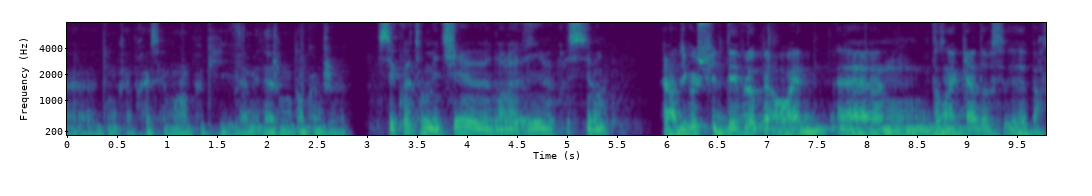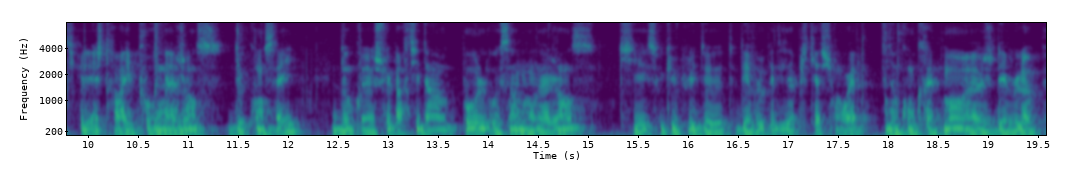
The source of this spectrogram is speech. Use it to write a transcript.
Euh, donc après, c'est moi un peu qui aménage mon temps comme je veux. C'est quoi ton métier euh, dans la vie euh, précisément? Alors du coup, je suis développeur web euh, dans un cadre euh, particulier. Je travaille pour une agence de conseil. Donc euh, je fais partie d'un pôle au sein de mon agence qui s'occupe lui de, développer des applications web. Donc concrètement, je développe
